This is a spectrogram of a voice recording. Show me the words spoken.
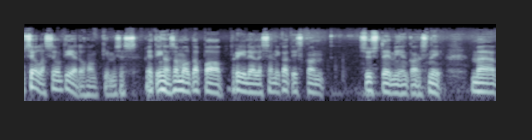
sellaista se on tiedon hankkimisessa. Et ihan samalla tapaa riidellessäni katiskan systeemien kanssa, niin mä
